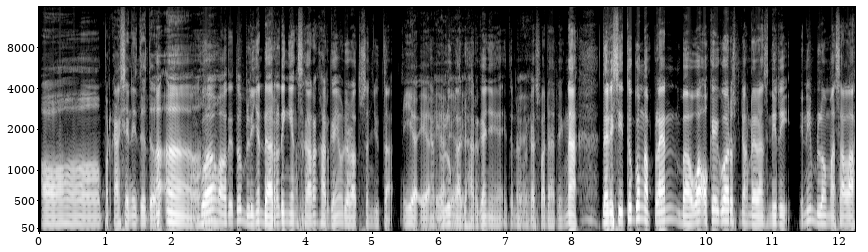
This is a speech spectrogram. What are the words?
Oh, percussion itu tuh. Heeh, gue Aha. waktu itu belinya Darling yang sekarang harganya udah ratusan juta. Iya, iya, yang iya, dulu iya, nggak ada iya. harganya ya, itu namanya Iya, iya. Vespa Darling. Nah, dari situ gue ngeplan bahwa oke gue harus punya kendaraan sendiri. Ini belum masalah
